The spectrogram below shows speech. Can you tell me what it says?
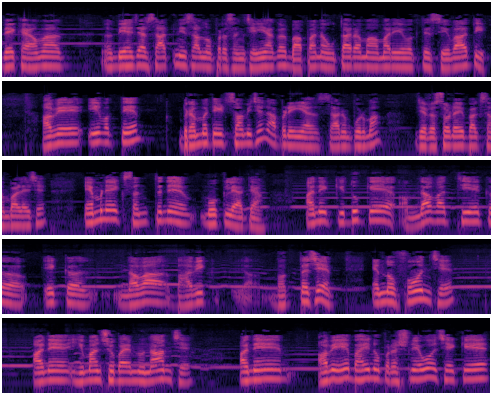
દેખાય. અમારા બે હજાર સાતની સાલનો પ્રસંગ છે. અહીંયા આગળ બાપાના ઉતારામાં અમારી એ વખતે સેવા હતી. હવે એ વખતે બ્રહ્મતીર્થ સ્વામી છે ને આપણે અહીંયા સારંગપુરમાં, જે રસોડા વિભાગ સંભાળે છે, એમણે એક સંતને મોકલ્યા ત્યાં. અને કીધું કે અમદાવાદથી એક એક નવા ભાવિક ભક્ત છે. એમનો ફોન છે. અને હિમાંશુભાઈ એમનું નામ છે. અને હવે એ ભાઈનો પ્રશ્ન એવો છે કે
